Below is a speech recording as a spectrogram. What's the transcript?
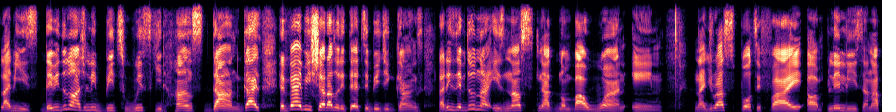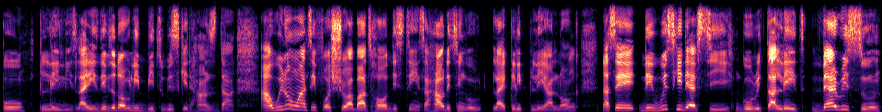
Like this, Davido don't actually beat Whiskey hands down. Guys, a very big shout out to the 30 BG gangs. Like this, Davido now is now sitting at number one in Nigeria Spotify um playlist and Apple playlist. Like this, Davido don't really beat Whiskey hands down. And we don't want it for sure about all these things and how the thing will likely play along. Now say the Whiskey FC go retaliate very soon.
